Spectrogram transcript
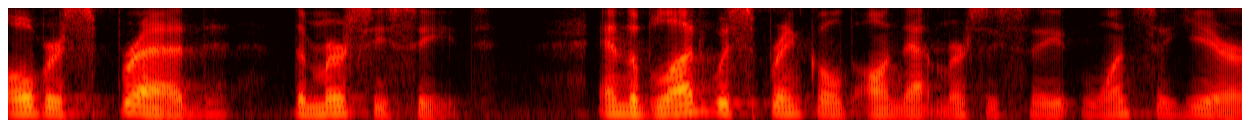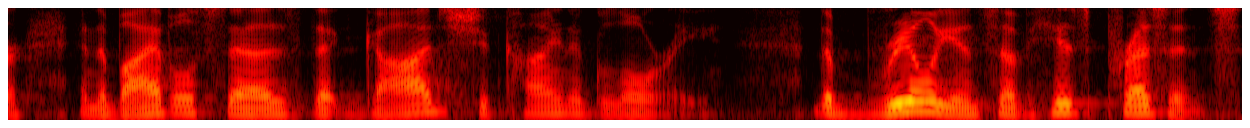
overspread the mercy seat. And the blood was sprinkled on that mercy seat once a year. And the Bible says that God's Shekinah glory, the brilliance of his presence,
